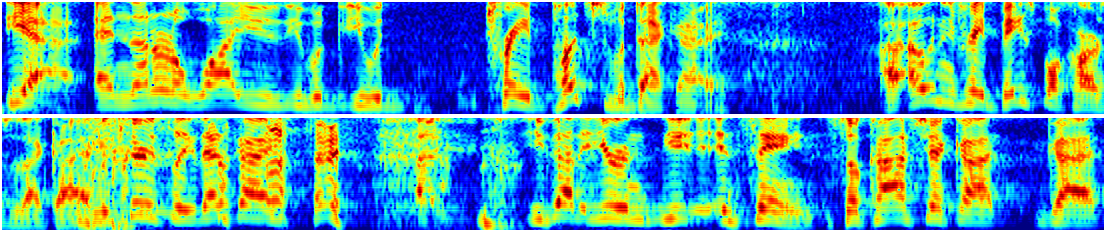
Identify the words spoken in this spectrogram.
yeah, and I don't know why you, you would you would trade punches with that guy. I, I wouldn't even trade baseball cards with that guy. I mean, seriously, that guy, uh, you got it. You're in, you, insane. So Koscheck got got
